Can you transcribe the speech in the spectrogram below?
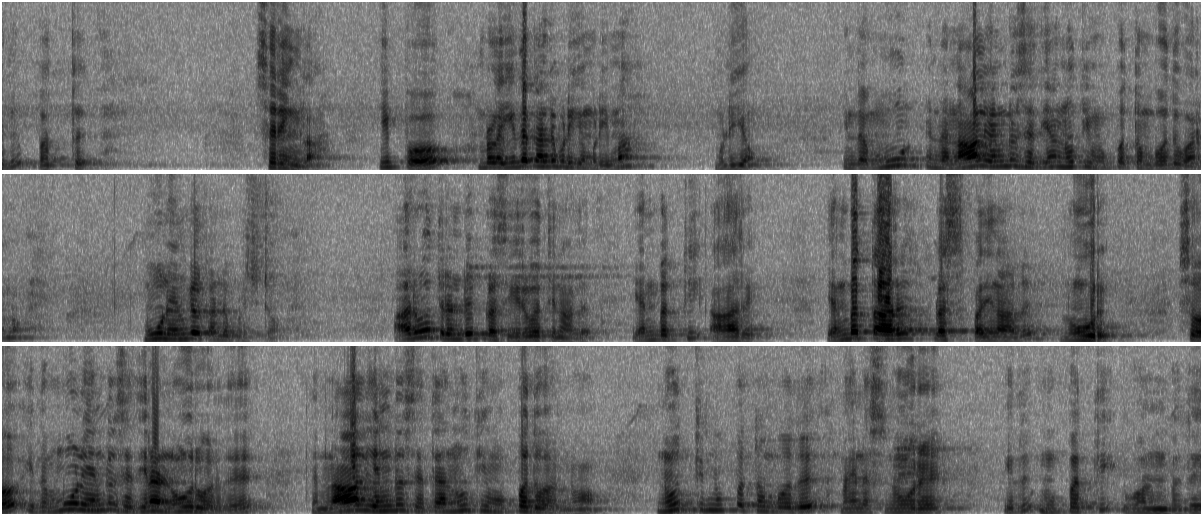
இது பத்து. சரிங்களா? இப்போது நம்மளால் இதை கண்டுபிடிக்க முடியுமா? முடியும். இந்த மூ இந்த நாலு எண்கள் சேர்த்திங்கன்னா நூற்றி முப்பத்தொம்போது வரணும். மூணு எண்கள் கண்டுபிடிச்சிட்டோம். அறுபத்தி ரெண்டு ப்ளஸ் இருபத்தி நாலு எண்பத்தி ஆறு. எண்பத்தாறு ப்ளஸ் பதினாலு நூறு. ஸோ இந்த மூணு எண்கள் சேர்த்திங்கன்னா நூறு வருது. இந்த நாலு எண்கள் சேர்த்தா நூற்றி முப்பது வரணும். நூற்றி முப்பத்தொம்போது மைனஸ் நூறு. இது முப்பத்தி ஒன்பது.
